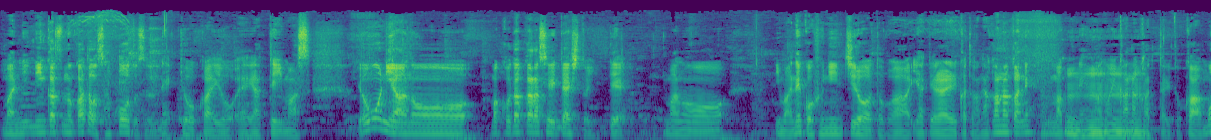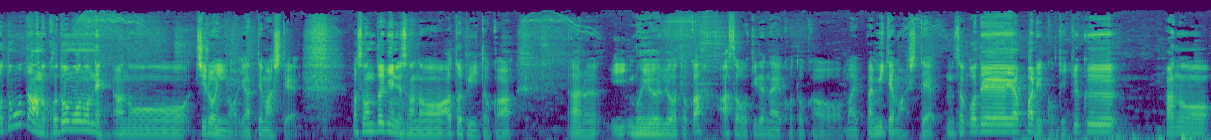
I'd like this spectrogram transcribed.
まあ、に妊活の方をサポートするね、協会を、えーやっています。で、主にあのーまあ、小宝整体師といって、まあ、あのー今ね、こう、不妊治療とかやってられる方がなかなかね、うまくね、あの、いかなかったりとか、もともとあの、子供のね、あのー治療院をやってまして、まあ、その時にその、アトピーとか、あの、い無遊病とか、朝起きれない子とかを、まあ、いっぱい見てまして、そこで、やっぱりこう、結局、あの、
